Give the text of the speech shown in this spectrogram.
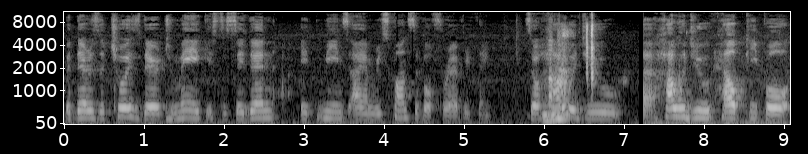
but there is a choice there to make is to say then it means i am responsible for everything so mm-hmm. how would you Uh, how would you help people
